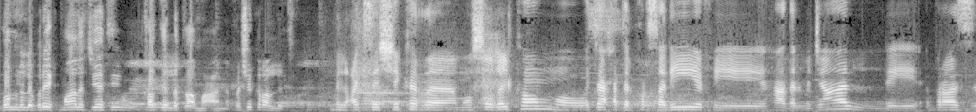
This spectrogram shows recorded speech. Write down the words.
ضمن البريك مالك جيتي وخذتي اللقاء معنا. فشكرا لك. بالعكس الشكر موصول لكم وإتاحة الفرصة لي في هذا المجال لإبراز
